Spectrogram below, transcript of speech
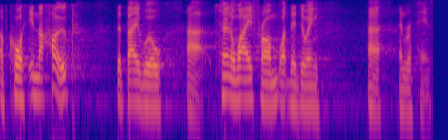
Of course, in the hope that they will uh, turn away from what they're doing uh, and repents.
